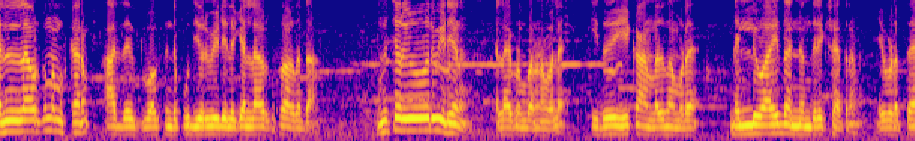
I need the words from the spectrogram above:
എല്ലാവർക്കും നമസ്കാരം. ആദ്യ വ്ലോഗ്സിന്റെ പുതിയൊരു വീഡിയോയിലേക്ക് എല്ലാവർക്കും സ്വാഗതം കേട്ടാ ഇന്ന് ചെറിയൊരു വീഡിയോ ആണ് എല്ലായ്പ്പോഴും പറഞ്ഞ പോലെ ഇത് ഈ കാണുന്നത് നമ്മുടെ നെല്ലുവായി ധന്വന്തരി ക്ഷേത്രമാണ്. ഇവിടുത്തെ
